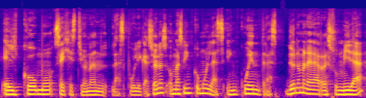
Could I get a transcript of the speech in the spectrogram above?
el cómo se gestionan las publicaciones o más bien cómo las encuentras. De una manera resumida,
